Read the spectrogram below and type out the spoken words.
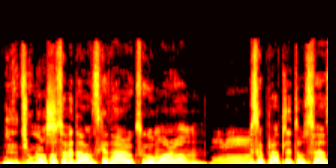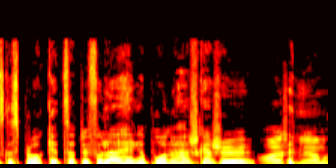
Jonas. Och så har vi dansken här också, god morgon. morgon. Vi ska prata lite om svenska språket så att du får lära hänga på nu här så kanske du Ja, jag ska lära mig.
